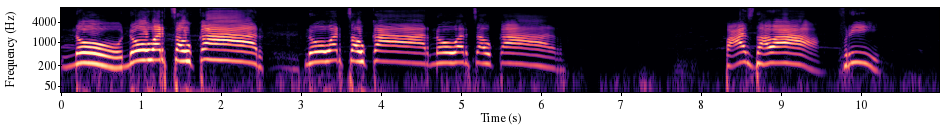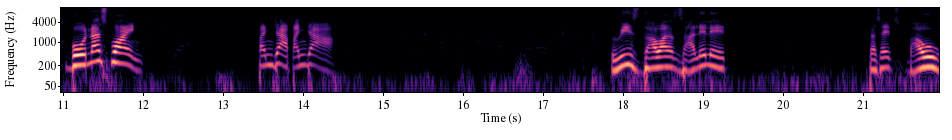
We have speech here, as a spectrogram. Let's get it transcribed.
No नोवर चौकार. नोवर चौकार नोवर चौकार. पाच धावा फ्री बोनस पॉइंट पंजा पंजा. वीस धावा झालेले आहेत. तसेच भाऊ.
